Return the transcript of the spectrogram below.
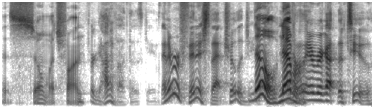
It's so much fun. I Forgot about those games. I never finished that trilogy. No, I never. only ever got the two.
